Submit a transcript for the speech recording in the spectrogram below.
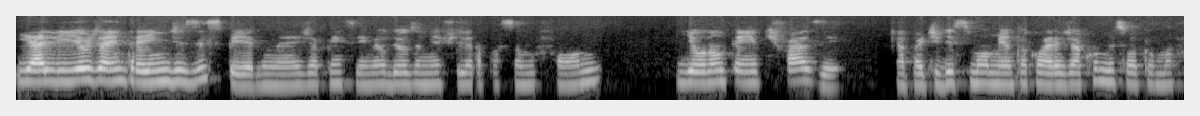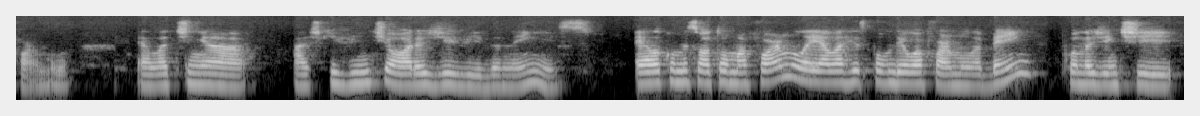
E ali eu já entrei em desespero, né? Já pensei, meu Deus, a minha filha está passando fome e eu não tenho o que fazer. A partir desse momento, a Clara já começou a tomar fórmula. Ela tinha, acho que 20 horas de vida, nem isso. Ela começou a tomar fórmula e ela respondeu a fórmula bem. Quando a gente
